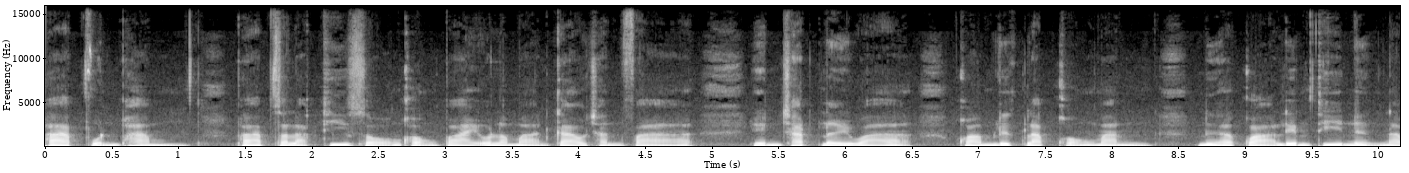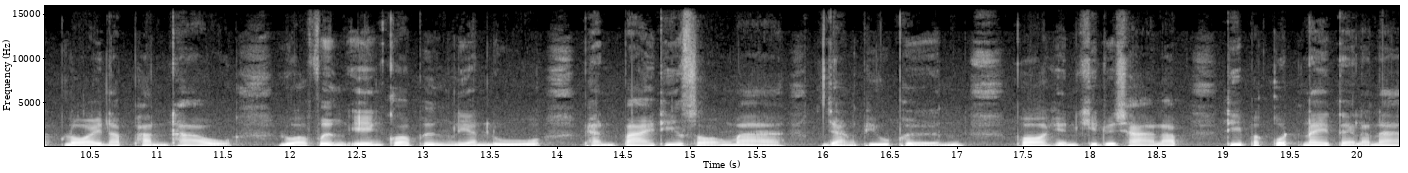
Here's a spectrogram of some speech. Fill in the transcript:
ภาพฝนพรำ ภาพสลักที่สองของป้ายโอลมานเก้าชั้นฟ้า เห็นชัดเลยว่าความลึกลับของมัน เหนือกว่าเล่มที่หนึ่งนับร้อยนับพันเท่า หลัวเฟิงเองก็เพิ่งเรียนรู้ แผ่นป้ายที่สองมาอย่างผิวเผิน พอเห็นคิดวิชาลับที่ปรากฏในแต่ละหน้า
